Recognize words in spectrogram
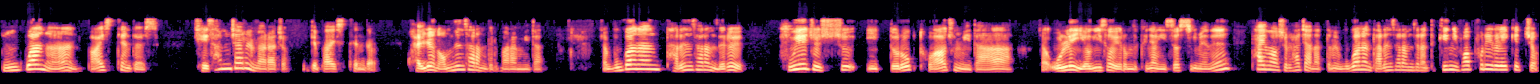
무관한 bystanders. 제3자를 말하죠. 이때 바이스텐더. 관련 없는 사람들을 말합니다. 자, 무관한 다른 사람들을 구해줄 수 있도록 도와줍니다. 자, 원래 여기서 여러분들 그냥 있었으면은 타임아웃을 하지 않았다면 무관한 다른 사람들한테 괜히 화풀이를 했겠죠.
